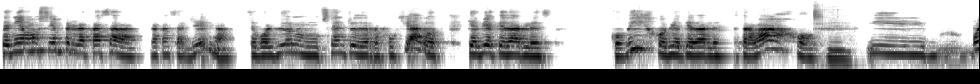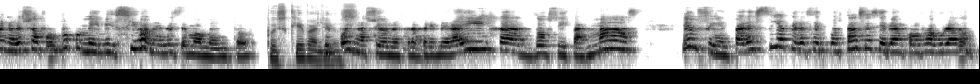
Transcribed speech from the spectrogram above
teníamos siempre la casa, la casa llena. Se volvió en un centro de refugiados que había que darles cobijo, había que darles trabajo. Y bueno, eso fue un poco mi misión en ese momento. Pues qué valioso. Después nació nuestra primera hija, dos hijas más. En fin, parecía que las circunstancias se habían confabulado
